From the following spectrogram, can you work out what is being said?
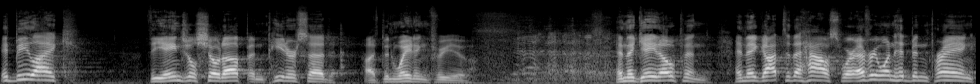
it'd be like the angel showed up and Peter said, I've been waiting for you. And the gate opened, and they got to the house where everyone had been praying,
